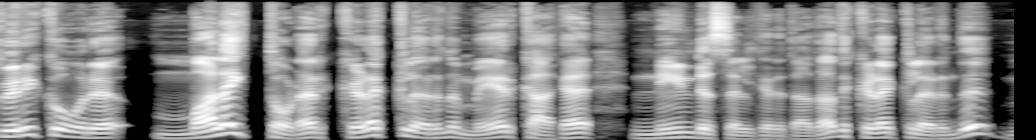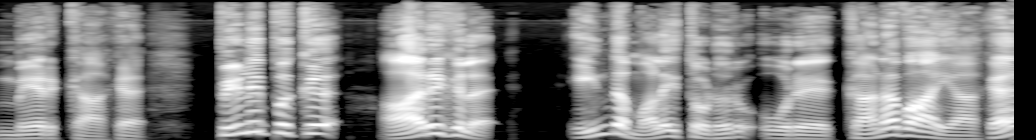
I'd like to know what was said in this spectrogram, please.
பிரிக்கும் ஒரு மலைத்தொடர் கிழக்குல இருந்து மேற்காக நீண்டு செல்கிறது. அதாவது கிழக்குல இருந்து மேற்காக. பிலிப்புக்கு அருகில இந்த மலைத்தொடர் ஒரு கணவாயாக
